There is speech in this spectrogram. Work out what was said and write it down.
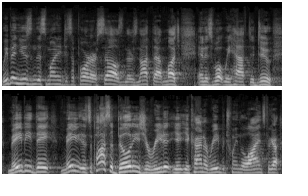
we've been using this money to support ourselves, and there's not that much, and it's what we have to do. Maybe they, maybe it's a possibility as you read it, you, you kind of read between the lines, figure out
